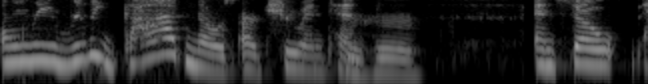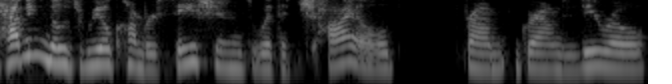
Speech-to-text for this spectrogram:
Only really God knows our true intent. Mm-hmm. And so, having those real conversations with a child from ground zero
